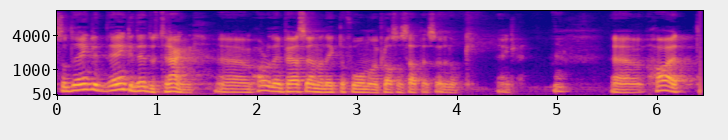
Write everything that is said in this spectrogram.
så det er, egentlig, det er egentlig det du trenger. Uh, har du den PC-en, en diktafon og en plass å sette, så er det nok, egentlig. Eh, ha et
